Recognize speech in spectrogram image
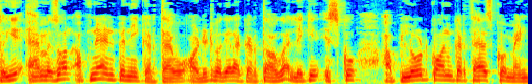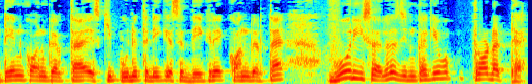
तो ये अमेजोन अपने एंड पे नहीं करता है, वो ऑडिट वगैरह करता होगा, लेकिन इसको अपलोड कौन करता है, इसको मेंटेन कौन करता है, इसकी पूरी तरीके से देख कौन करता है, वो रीसेलर जिनका कि वो प्रोडक्ट है।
